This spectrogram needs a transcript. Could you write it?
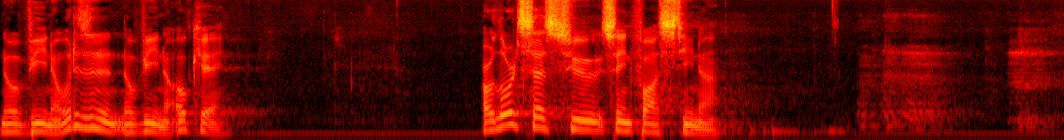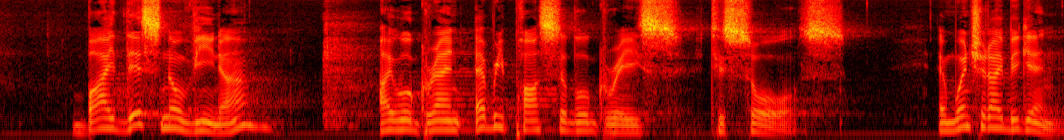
Novena. What is it? Novena. Okay. Our Lord says to Saint Faustina, By this novena, I will grant every possible grace to souls. And when should I begin?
